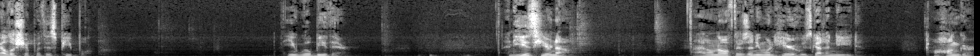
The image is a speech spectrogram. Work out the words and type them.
fellowship with His people, He will be there. And He is here now. I don't know if there's anyone here who's got a need, a hunger,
